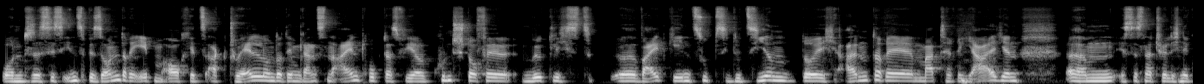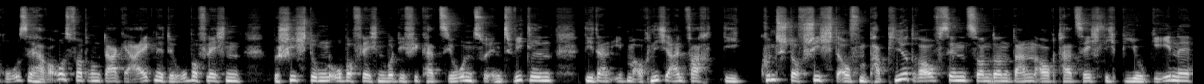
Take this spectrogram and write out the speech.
Und das ist insbesondere eben auch jetzt aktuell unter dem ganzen Eindruck, dass wir Kunststoffe möglichst äh, weitgehend substituieren durch andere Materialien, ähm, ist es natürlich eine große Herausforderung, da geeignete Oberflächenbeschichtungen, Oberflächenmodifikationen zu entwickeln, die dann eben auch nicht einfach die Kunststoffschicht auf dem Papier drauf sind, sondern dann auch tatsächlich biogene,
